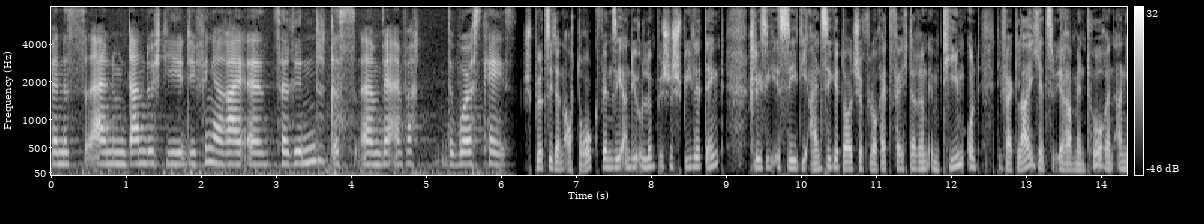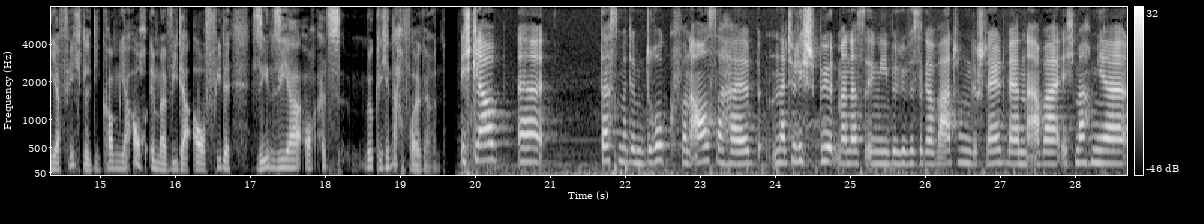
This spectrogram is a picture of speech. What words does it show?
wenn es einem dann durch die, die Finger äh, zerrinnt, das ähm, wäre einfach the worst case. Spürt sie dann auch Druck, wenn sie an die Olympischen Spiele denkt? Schließlich ist sie die einzige deutsche Florettfechterin im Team und die Vergleiche zu ihrer Mentorin Anja Fichtel, die kommen ja auch immer wieder auf. Viele sehen sie ja auch als mögliche Nachfolgerin. Ich glaube, äh, das mit dem Druck von außerhalb, natürlich spürt man, dass irgendwie gewisse Erwartungen gestellt werden, aber ich mache mir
